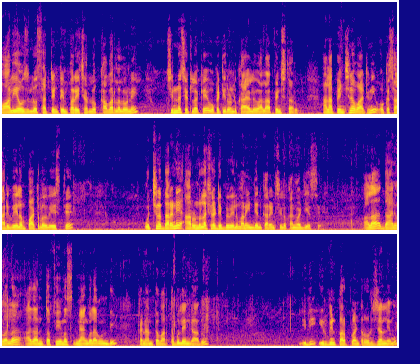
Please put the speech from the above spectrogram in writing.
పాలీ హౌజ్లో సర్టెన్ టెంపరేచర్లో కవర్లలోనే చిన్న చెట్లకే ఒకటి రెండు కాయలు అలా పెంచుతారు. అలా పెంచిన వాటిని ఒకసారి వేలం పాటలో వేస్తే వచ్చిన ధరనే ఆ రెండు లక్షల డెబ్బై వేలు మన ఇండియన్ కరెన్సీలో కన్వర్ట్ చేస్తే. అలా దానివల్ల అది అంత ఫేమస్ మ్యాంగోలాగా ఉంది కానీ అంత వర్తబుల్ ఏం కాదు. ఇది ఇర్విన్ పర్పుల్ అంటారు ఒరిజినల్ నేము.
